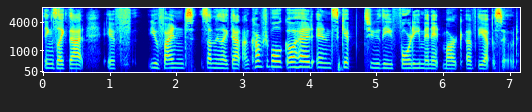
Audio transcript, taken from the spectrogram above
things like that. If you find something like that uncomfortable, go ahead and skip to the 40 minute mark of the episode.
